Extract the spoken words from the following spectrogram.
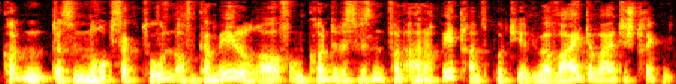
konnten das in einen Rucksack tun, auf ein Kamel rauf und konnte das Wissen von A nach B transportieren, über weite, weite Strecken.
